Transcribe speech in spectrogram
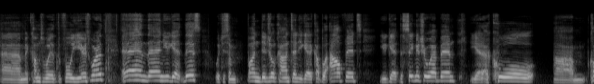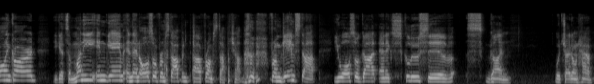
Um, it comes with the full year's worth, and then you get this, which is some fun digital content. You get a couple of outfits. You get the signature weapon. You get a cool um, calling card. You get some money in game, and then also from Stop and uh, from Stop and Shop, from GameStop, you also got an exclusive gun which I don't have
